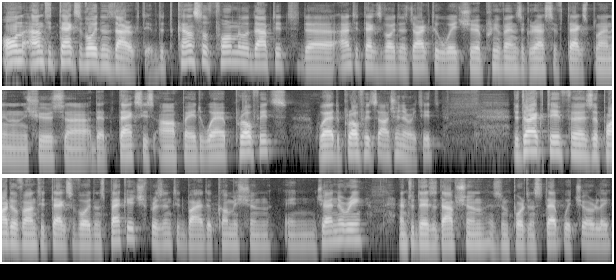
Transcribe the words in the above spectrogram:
On anti-tax avoidance directive, the Council formally adopted the anti-tax avoidance directive which uh, prevents aggressive tax planning and ensures uh, that taxes are paid where profits, where the profits are generated. The directive is a part of anti-tax avoidance package presented by the Commission in January and today's adoption is an important step which early,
